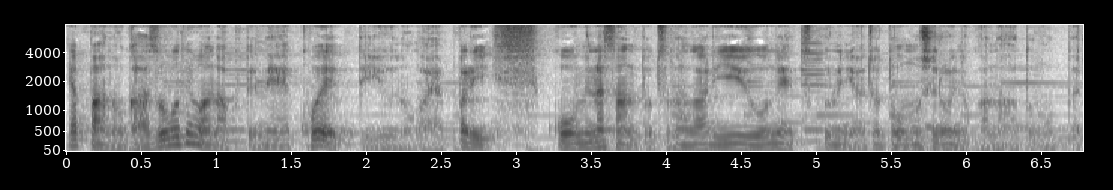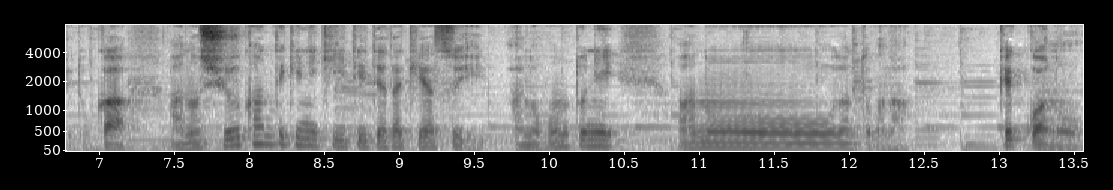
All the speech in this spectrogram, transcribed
やっぱあの画像ではなくてね声っていうのがやっぱりこう皆さんとつながりをね作るにはちょっと面白いのかなと思ったりとかあの習慣的に聞いていただきやすいあの本当にあの何、ー、とかな結構あの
